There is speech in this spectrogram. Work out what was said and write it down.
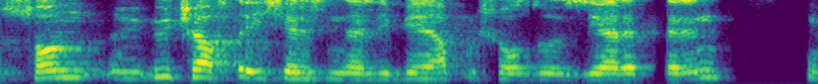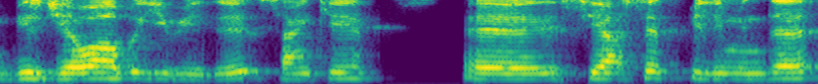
son üç hafta içerisinde Libya yapmış olduğu ziyaretlerin bir cevabı gibiydi. Sanki e, siyaset biliminde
